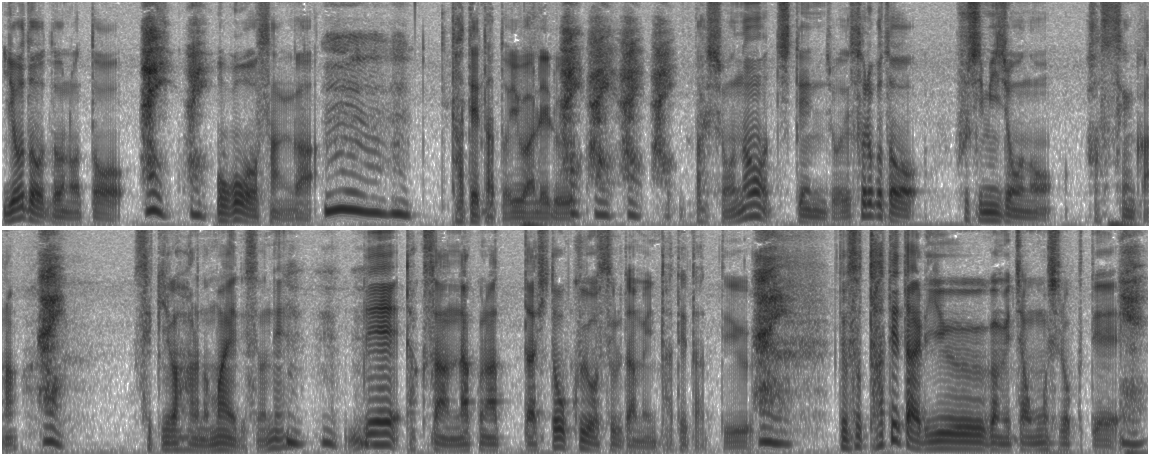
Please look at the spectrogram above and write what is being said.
淀殿と。お郷さんが。建てたと言われる。場所の地点上でそれこそ伏見城の合戦かなはい。関ヶ原の前ですよね、うんうんうんでたくさん亡くなった人を供養するために建てたっていう、はい。でその建てた理由がめっちゃ面白くてえ？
